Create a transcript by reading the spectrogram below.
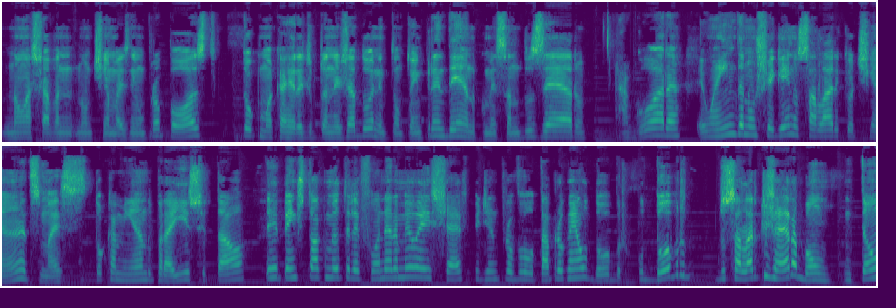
não achava, não tinha mais nenhum propósito. Tô com uma carreira de planejador, então tô empreendendo, começando do zero. Agora eu ainda não cheguei no salário que eu tinha antes, mas tô caminhando para isso e tal. De repente toca meu telefone, era meu ex-chefe pedindo para eu voltar para eu ganhar o dobro. O dobro do salário que já era bom. Então,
